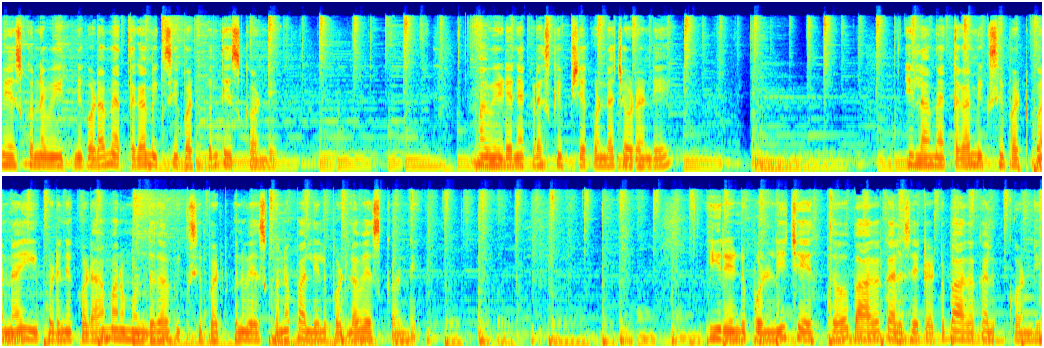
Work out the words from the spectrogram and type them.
వేసుకున్న వీటిని కూడా మెత్తగా మిక్సీ పట్టుకొని తీసుకోండి. మా వీడియోని ఎక్కడ స్కిప్ చేయకుండా చూడండి. ఇలా మెత్తగా మిక్సీ పట్టుకున్న ఈ పొడిని కూడా మనం ముందుగా మిక్సీ పట్టుకుని వేసుకున్న పల్లీల పొడిలో వేసుకోండి. ఈ రెండు పొడిని చేతితో బాగా కలిసేటట్టు బాగా కలుపుకోండి.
